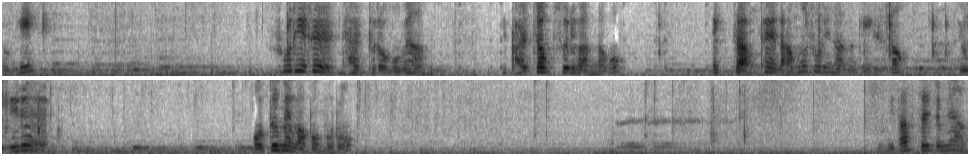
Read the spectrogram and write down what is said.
여기 소리를 잘 들어보면 이 발자국 소리가 안 나고 액자 앞에 나무 소리 나는 게 있어. 여기를 어둠의 마법으로 여기다 쐬주면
